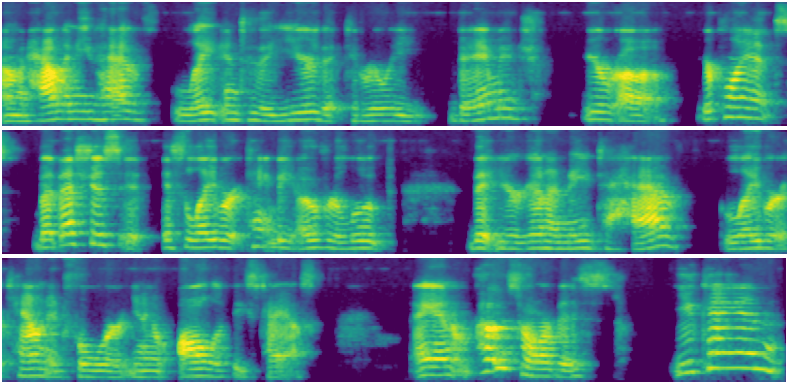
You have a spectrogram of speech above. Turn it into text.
um, and how many you have late into the year that could really damage your uh, your plants. But that's just it, it's labor. It can't be overlooked that you're going to need to have labor accounted for, you know, all of these tasks. And post harvest, you can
